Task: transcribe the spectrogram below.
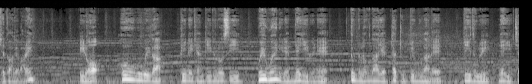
ဖြစ်သွားခဲ့ပါတယ်။ပြီးတော့ဟိုးဝေးဝေးကဖိနေခံပြည်သူတို့စီဝေဝဲနေတဲ့မျက်ရည်တွေနဲ့သူ့နှလုံးသားရဲ့ထက်တူပြုမှုကလည်းပြည်သူတွေမျက်ရည်ကျ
